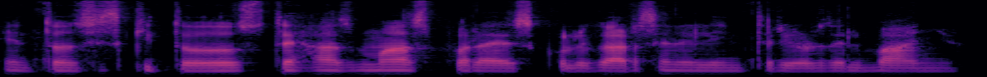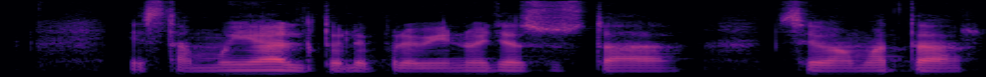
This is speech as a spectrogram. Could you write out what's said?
Entonces quitó dos tejas más para descolgarse en el interior del baño. Está muy alto, le previno ella asustada. Se va a matar.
